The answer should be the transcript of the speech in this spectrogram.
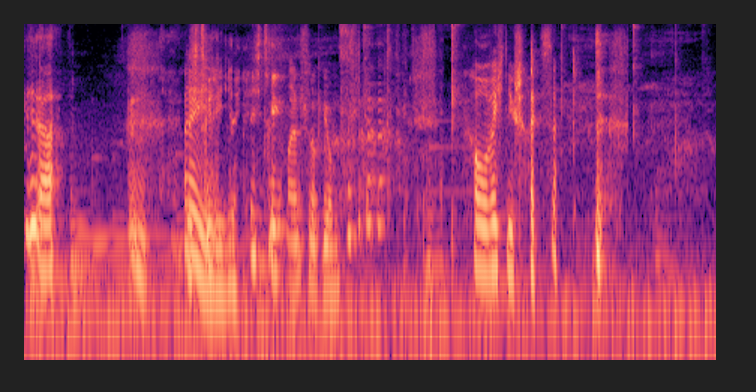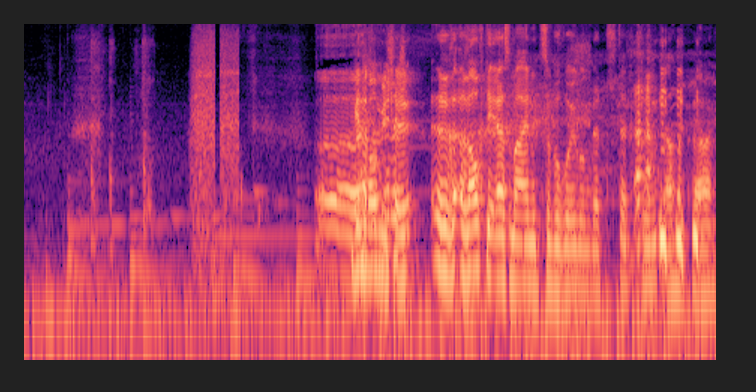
ja. Ich trinke trink mal einen Schluck, Jungs. Hau weg die Scheiße. Genau, Michel. Äh, rauch dir erstmal eine zur Beruhigung, das, das klingt nach einem Plan.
